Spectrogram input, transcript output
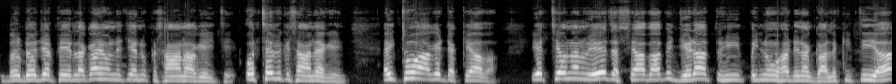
ਬਲਡੋਜ਼ਰ ਫੇਰ ਲੱਗਾ ਉਹਨੇ ਚ ਇਹਨੂੰ ਕਿਸਾਨ ਆ ਗਏ ਇੱਥੇ। ਉੱਥੇ ਵੀ ਕਿਸਾਨ ਹੈਗੇ ਇੱਥੋਂ ਆ ਕੇ ਡੱਕਿਆ ਵਾ। ਇੱਥੇ ਉਹਨਾਂ ਨੂੰ ਇਹ ਦੱਸਿਆ ਵਾ ਵੀ ਜਿਹੜਾ ਤੁਸੀਂ ਪਹਿਲੋਂ ਸਾਡੇ ਨਾਲ ਗੱਲ ਕੀਤੀ ਆ,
